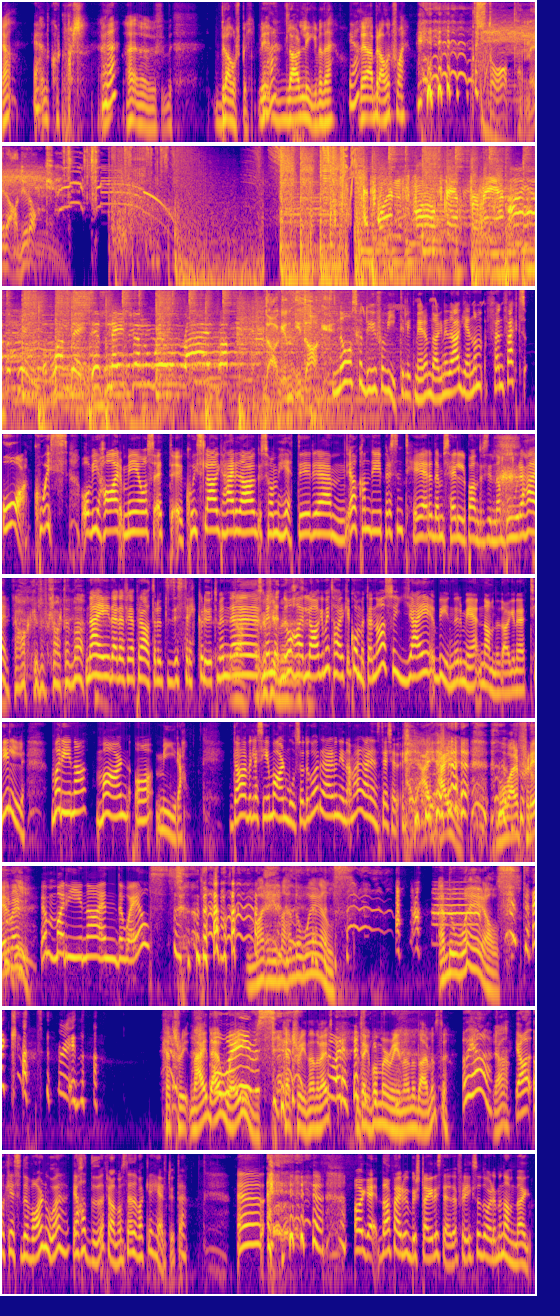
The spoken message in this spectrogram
Ja, Ja. en kort mars. Ja. Eh, Bra ordspill. Vi Ja. lar det ligge med det. Ja. Det er bra nok for meg. Stå opp med Radio Dagen i dag Nå skal du få vite litt mer om dagen i dag gjennom fun facts og quiz. Og vi har med oss et eh, quizlag her i dag som heter eh, Ja, kan de presentere dem selv på andre siden av bordet her? Jeg har ikke klart ennå. Nei, det er derfor jeg prater og strekker det ut. Men, Ja, eh, men nå har laget mitt har ikke kommet ennå, så jeg begynner med navnedagene til Marina, Maren og Mira. Da vil jeg si Maren Mosødegård. Det er en venninne av meg. Det er det eneste jeg kjenner. Hei, hei. Må være flere, vel. Ja, Marina and the Whales. Marina and the Whales. And the Whales. Det er Katarina. Katri Nei, det er Waves. Waves. Katrina and the Waves. Du tenker på Marina and the Diamonds, du. Å ja. Ja. ja. Ok, så det var noe. Jeg hadde det fra noe sted, det var ikke helt ute. Uh, ok, da feirer vi bursdager i stedet, for det gikk så dårlig med navnedag.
